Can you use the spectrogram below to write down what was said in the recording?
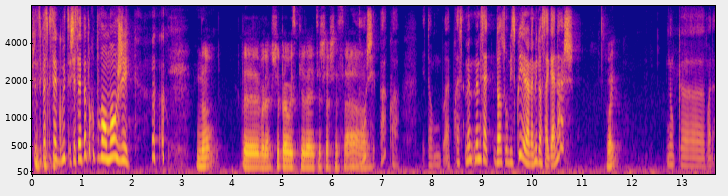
je- ne sais pas ce que ça goûte. Je ne savais pas qu'on pouvait en manger. Non, ben, voilà, je sais pas où est-ce qu'elle a été chercher ça. Non, euh, je sais pas quoi. Et dans- après, même même ça- dans son biscuit, elle en a mis dans sa ganache. Ouais. Donc euh, voilà.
